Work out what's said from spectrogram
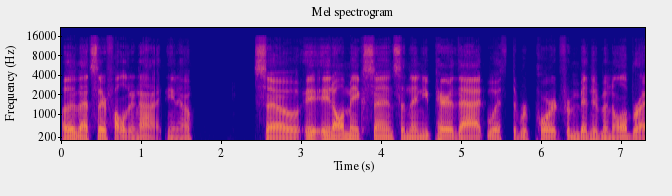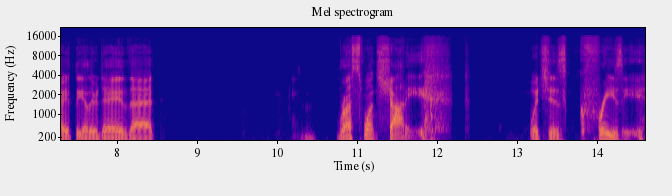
whether that's their fault or not, you know? So it, it all makes sense. And then you pair that with the report from Benjamin Albright the other day that Russ wants Shotty, which is crazy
